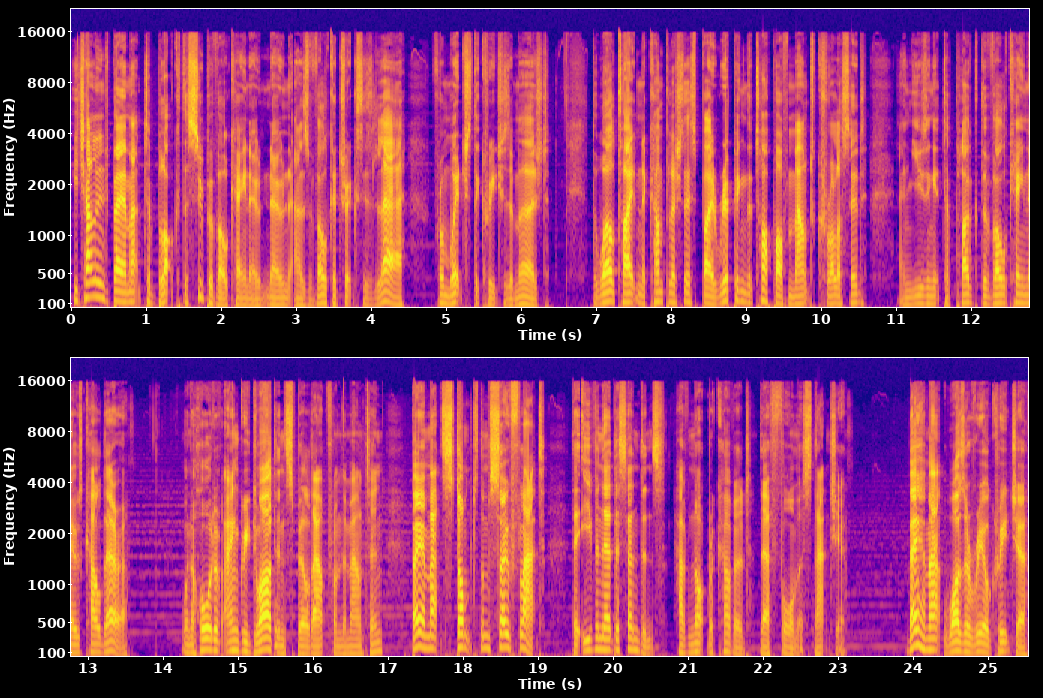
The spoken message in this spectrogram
he challenged Behemat to block the supervolcano known as Volcatrix's lair from which the creatures emerged. The World Titan accomplished this by ripping the top off Mount Krolocid and using it to plug the volcano's caldera. When a horde of angry Duardins spilled out from the mountain, Behemat stomped them so flat that even their descendants have not recovered their former stature. Behemat was a real creature,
